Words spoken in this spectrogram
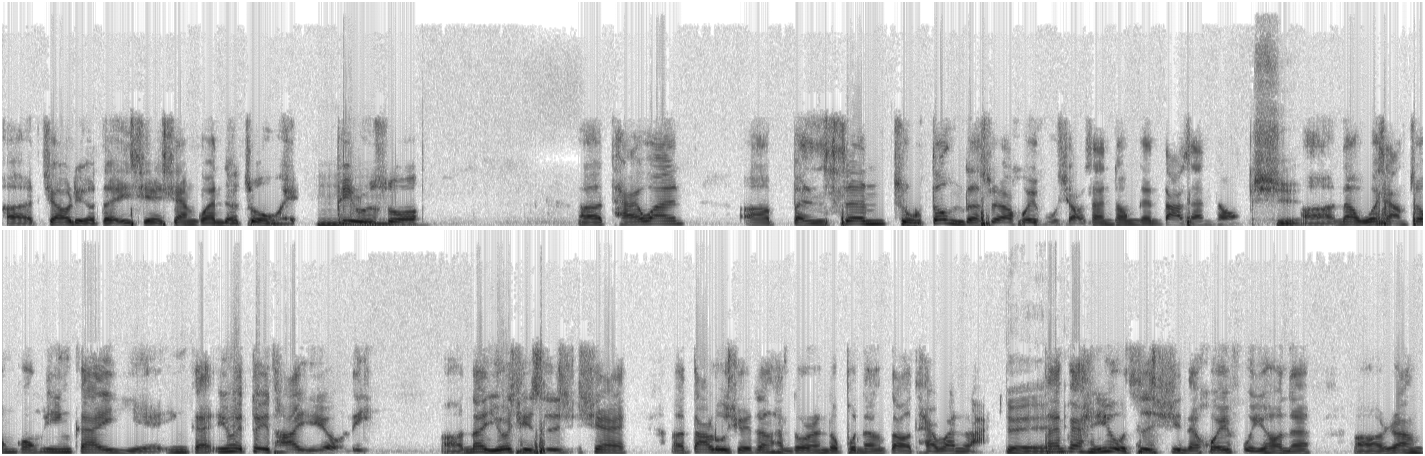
呃交流的一些相关的作为。譬如说，呃，台湾呃本身主动的说要恢复小三通跟大三通，是啊、呃，那我想中共应该也应该，因为对他也有利啊、呃，那尤其是现在。呃，大陆学生很多人都不能到台湾来，对，他应该很有自信的恢复以后呢，啊、呃，让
